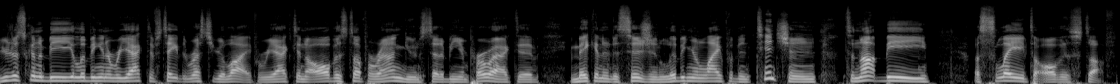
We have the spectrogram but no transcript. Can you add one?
you're just going to be living in a reactive state the rest of your life, reacting to all this stuff around you instead of being proactive and making a decision, living your life with intention to not be a slave to all this stuff.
